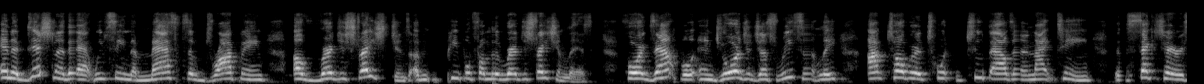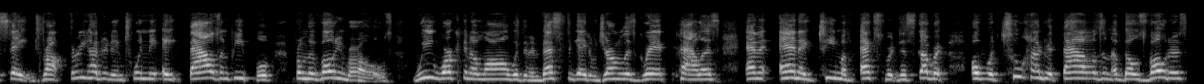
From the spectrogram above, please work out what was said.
In addition to that, we've seen the massive dropping of registrations of people from the registration list. For example, in Georgia, just recently, October 2019, the Secretary of State dropped 328,000 people from the voting rolls. We working along with an investigative journalist, Greg Palast, and, and a team of experts discovered over 200,000 of those voters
